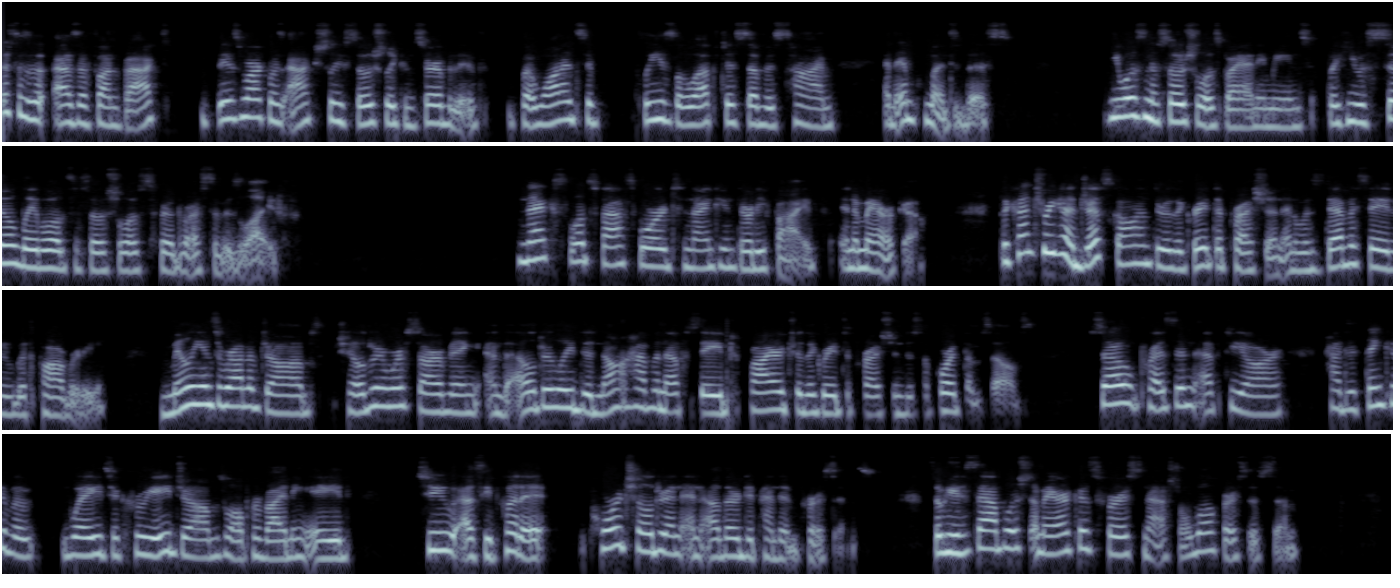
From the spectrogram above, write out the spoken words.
Just as a, as a fun fact, Bismarck was actually socially conservative, but wanted to please the leftists of his time and implemented this. He wasn't a socialist by any means, but he was still labeled as a socialist for the rest of his life. Next, let's fast forward to 1935 in America. The country had just gone through the Great Depression and was devastated with poverty. Millions were out of jobs, children were starving, and the elderly did not have enough saved prior to the Great Depression to support themselves. So, President FDR had to think of a way to create jobs while providing aid to, as he put it, poor children and other dependent persons. So, he established America's first national welfare system.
